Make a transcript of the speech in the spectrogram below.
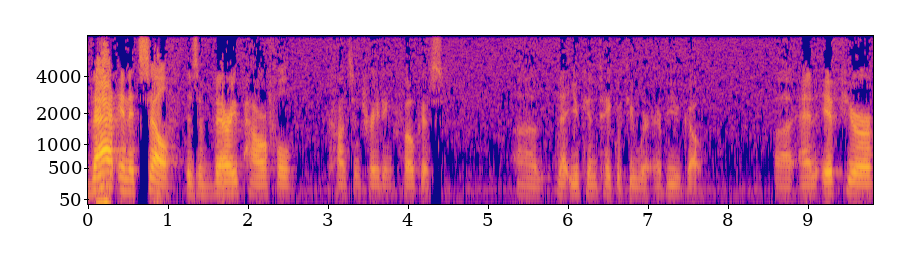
That in itself is a very powerful concentrating focus um, that you can take with you wherever you go. Uh, and if you're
